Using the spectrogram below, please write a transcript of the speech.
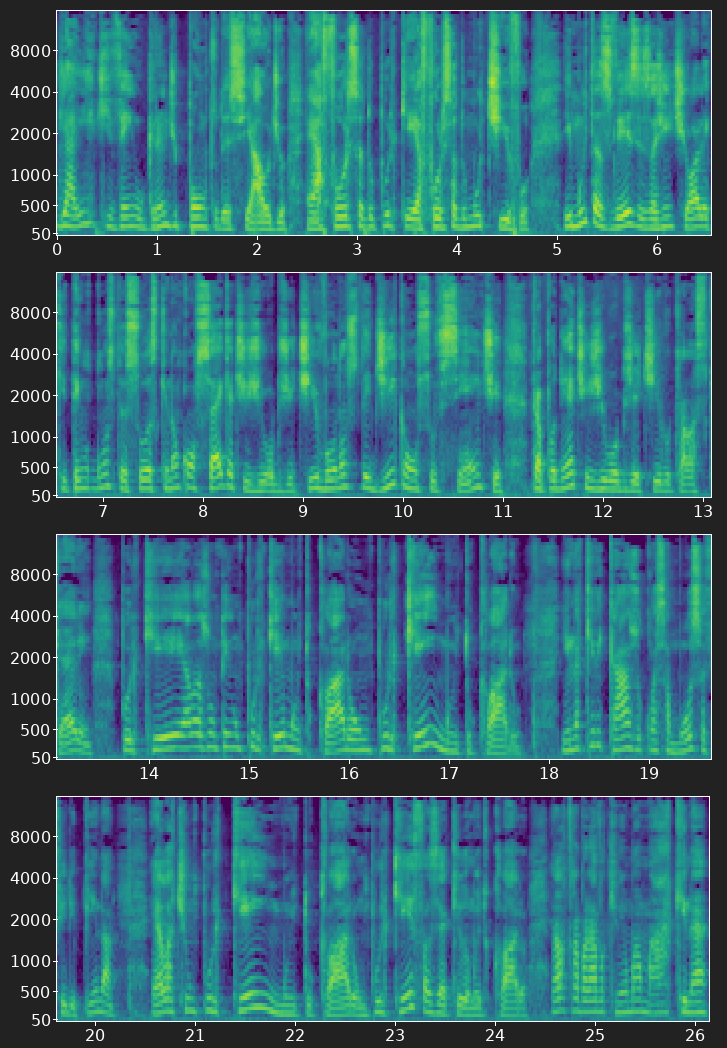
E aí que vem o grande ponto desse áudio, é a força do porquê, a força do motivo. E muitas vezes a gente olha que tem algumas pessoas que não conseguem atingir o objetivo ou não se dedicam o suficiente para poder atingir o objetivo que elas querem, porque elas não têm um porquê muito claro ou um porquê muito claro. E naquele caso com essa moça filipina, ela tinha um porquê muito claro, um porquê fazer aquilo muito claro. Ela trabalhava que nem uma máquina,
